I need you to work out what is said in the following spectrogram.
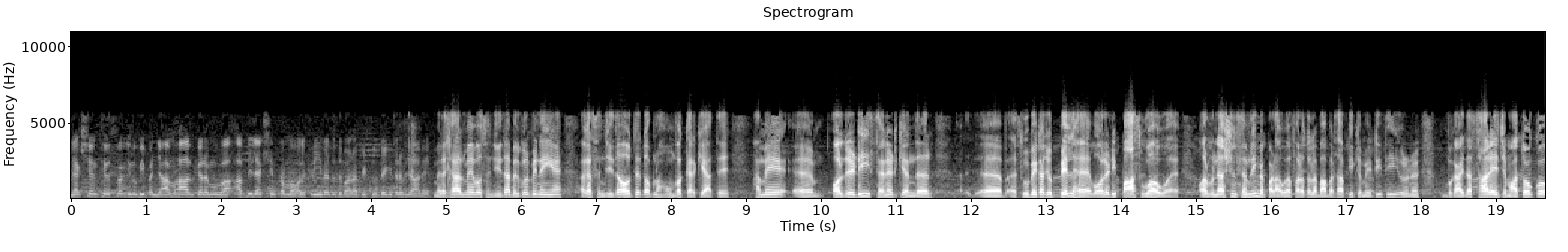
इलेक्शन थे उस वक्त जनूबी पंजाब हाथ गर्म हुआ। अब इलेक्शन का माहौल करीब है तो दोबारा फिर सूबे की तरफ़ जा रहे हैं। मेरे ख्याल में वो संजीदा बिल्कुल भी नहीं है। अगर संजीदा होते तो अपना होमवर्क करके आते। हमें ऑलरेडी सेनेट के अंदर सूबे का जो बिल है, वो ऑलरेडी पास हुआ हुआ है और वो नेशनल असेंबली में पड़ा हुआ है। फरतुल्ला बाबर साहब की कमेटी थी, उन्होंने बाकायदा सारे जमातों को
